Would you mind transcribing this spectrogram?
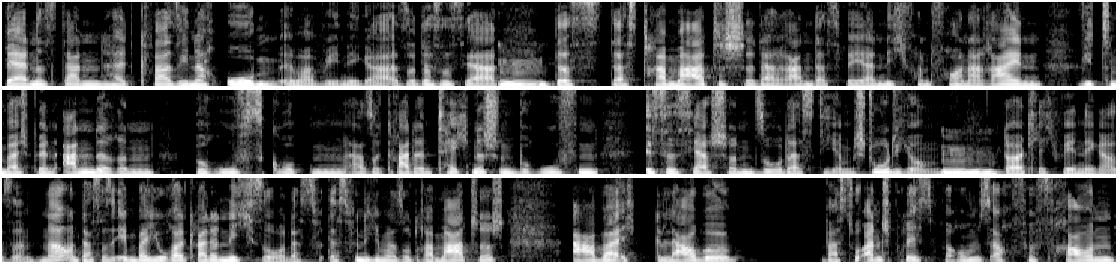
werden es dann halt quasi nach oben immer weniger. Also das ist ja mhm. das, das Dramatische daran, dass wir ja nicht von vornherein, wie zum Beispiel in anderen Berufsgruppen, also gerade in technischen Berufen, ist es ja schon so, dass die im Studium mhm. deutlich weniger sind. Ne? Und das ist eben bei Jura gerade nicht so. Das, das finde ich immer so dramatisch. Aber ich glaube, was du ansprichst, warum es auch für Frauen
